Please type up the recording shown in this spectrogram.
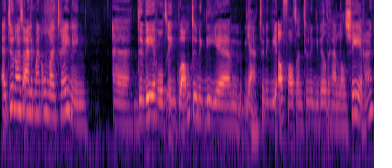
En toen uiteindelijk mijn online training uh, de wereld in kwam. Toen ik, die, uh, ja, toen ik die afvalde en toen ik die wilde gaan lanceren.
